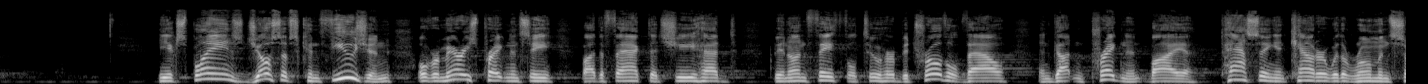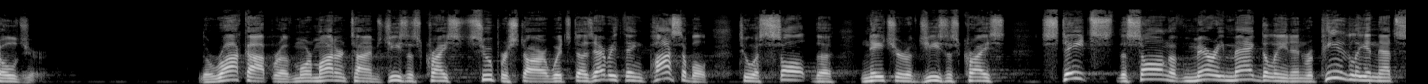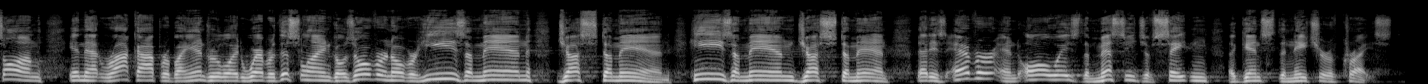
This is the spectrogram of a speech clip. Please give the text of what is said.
He explains Joseph's confusion over Mary's pregnancy by the fact that she had been unfaithful to her betrothal vow and gotten pregnant by a passing encounter with a Roman soldier the rock opera of more modern times, Jesus Christ Superstar, which does everything possible to assault the nature of Jesus Christ, states the song of Mary Magdalene and repeatedly in that song, in that rock opera by Andrew Lloyd Webber, this line goes over and over. He's a man, just a man. He's a man, just a man. That is ever and always the message of Satan against the nature of Christ.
